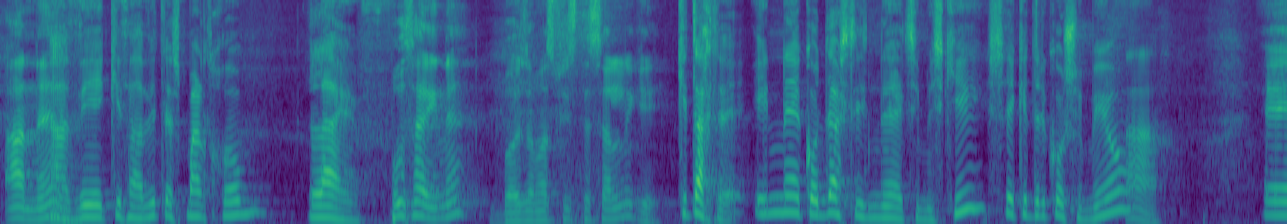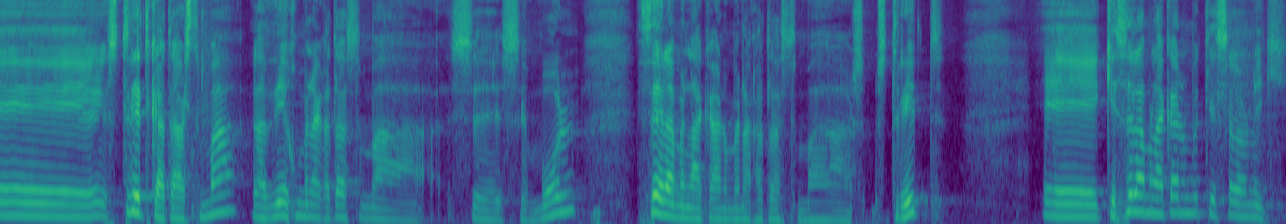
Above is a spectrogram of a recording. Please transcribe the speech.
Α, ναι. Δηλαδή εκεί θα δείτε smart home Live. Πού θα είναι, μπορείς να μας πεις στη Θεσσαλονίκη; Κοιτάξτε, είναι κοντά στην ε, Τσιμισκή, σε κεντρικό σημείο. Α, Ε, street κατάστημα, δηλαδή έχουμε ένα κατάστημα σε, σε mall. Θέλαμε να κάνουμε ένα κατάστημα street ε, και θέλαμε να κάνουμε και στη Θεσσαλονίκη.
